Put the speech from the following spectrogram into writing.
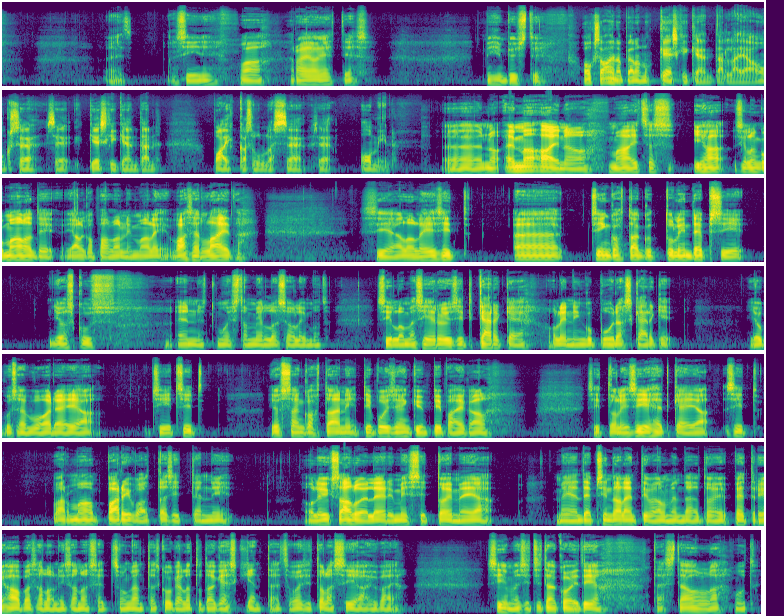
Et siinä vaan rajoja etsiessä, mihin pystyy. Onko aina pelannut keskikentällä ja onko se, se keskikentän paikka sulle se, se omin? Öö, no en mä aina ole. Mä itse ihan silloin kun mä aloitin jalkapallon, niin mä olin vasen laita. Siellä oli sit öö, siinä kohtaa kun tulin Tepsiin joskus, en nyt muista milloin se oli, mutta silloin mä siirryin sitten kärkeen. Olin niinku puhdas kärki joku sen vuoden ja siitä sit jossain kohtaa niin tipuin siihen kymppipaikalla. Sitten oli siinä hetken ja sitten varmaan pari vuotta sitten niin oli yksi alueleiri, missä sit toi meidän, meidän Tepsin talenttivalmentaja, toi Petri Haapasalo, niin sanoi, että sun kannattaisi kokeilla tuota keskikenttää, että sä voisit olla sijaan hyvä. Ja siinä mä sitten sitä koitin ja tästä ollaan, mutta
